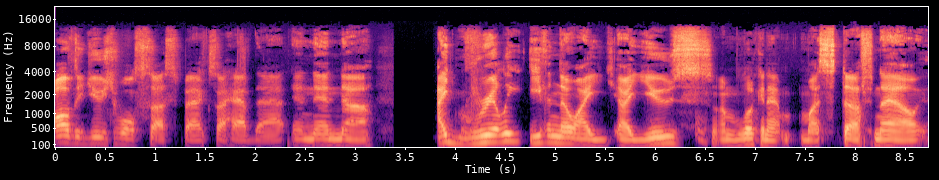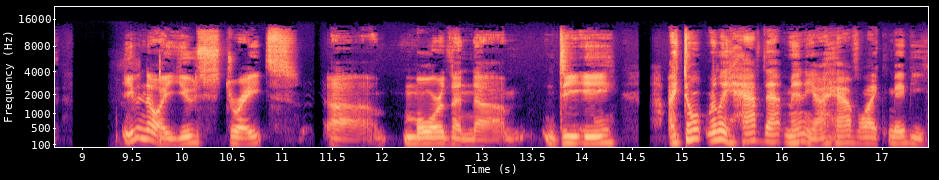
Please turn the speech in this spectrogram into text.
all the usual suspects. I have that, and then uh, I really, even though I I use, I'm looking at my stuff now. Even though I use straights uh, more than um, DE, I don't really have that many. I have like maybe,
